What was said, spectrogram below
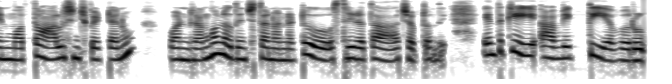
నేను మొత్తం ఆలోచించి పెట్టాను. వాడిని రంగంలోకి దించుతాను అన్నట్టు శ్రీలత చెప్తుంది. ఇంతకీ ఆ వ్యక్తి ఎవరు?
